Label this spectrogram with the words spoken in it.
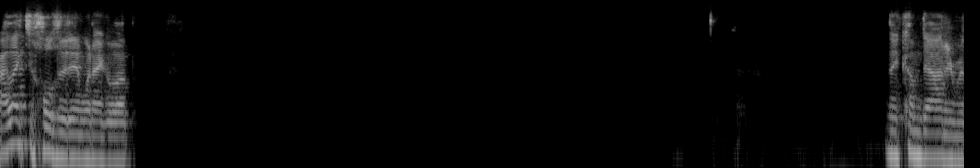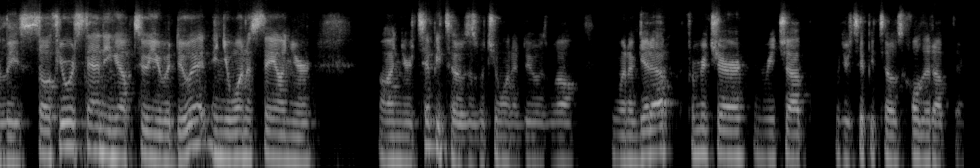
I like to hold it in when I go up. Then come down and release. So if you were standing up too, you would do it and you want to stay on your on your tippy toes is what you want to do as well. You want to get up from your chair and reach up with your tippy toes, hold it up there.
